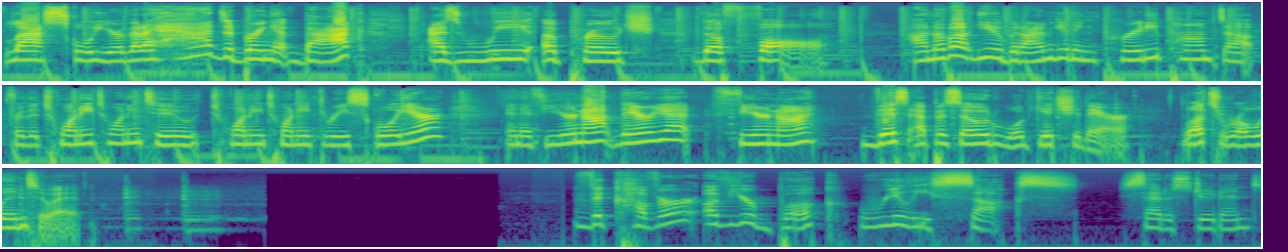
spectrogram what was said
last school year that I had to bring it back as we approach the fall. I don't know about you, but I'm getting pretty pumped up for the 2022 2023 school year. And if you're not there yet, fear not. This episode will get you there. Let's roll into it. The cover of your book really sucks, said a student,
